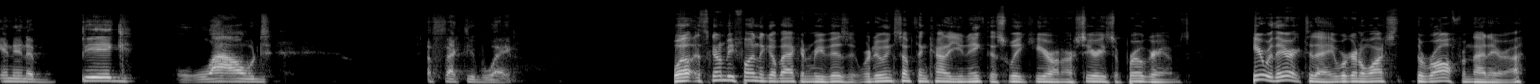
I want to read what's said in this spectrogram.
and in a big, loud, effective way. Well, it's going to be fun to go back and revisit. We're doing something kind of unique this week here on our series of programs. Here with Eric today, we're going to watch the Raw from that era.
